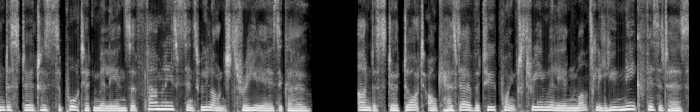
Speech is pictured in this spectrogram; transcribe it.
Understood has supported millions of families since we launched three years ago. Understood.org has over 2.3 million monthly unique visitors,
